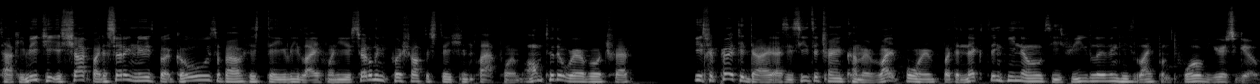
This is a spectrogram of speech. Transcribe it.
Takemichi is shocked by the sudden news but goes about his daily life when he is suddenly pushed off the station platform onto the railroad track. He is prepared to die as he sees the train coming right for him, but the next thing he knows, he's reliving his life from 12 years ago.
